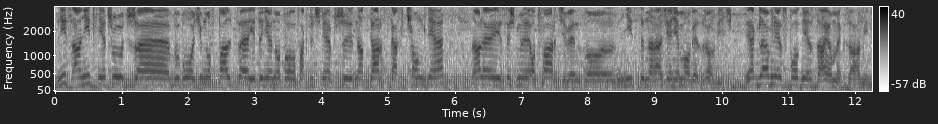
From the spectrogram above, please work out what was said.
Nic a nic nie czuć, że by było zimno w palce, jedynie no to faktycznie przy nadgarstkach ciągnie, no ale jesteśmy otwarci, więc no nic z tym na razie nie mogę zrobić. Jak dla mnie spodnie zdają egzamin.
